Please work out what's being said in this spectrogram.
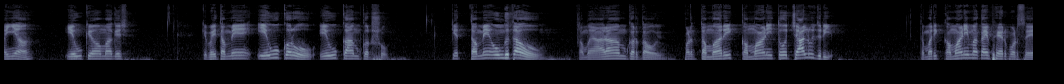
અહીંયા એવું કહેવા માગે છે કે ભાઈ તમે એવું કરો, એવું કામ કરશો કે તમે ઊંઘતા હો તમે આરામ કરતા હોય, પણ તમારી કમાણી તો ચાલુ જ રહી. તમારી કમાણીમાં કાંઈ ફેર પડશે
